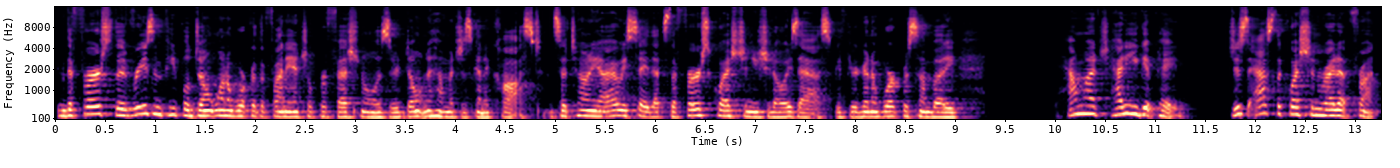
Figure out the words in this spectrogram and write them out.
the first, the reason people don't want to work with a financial professional is they don't know how much it's going to cost. And so, Tony, I always say that's the first question you should always ask if you're going to work with somebody. How much? How do you get paid? Just ask the question right up front.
